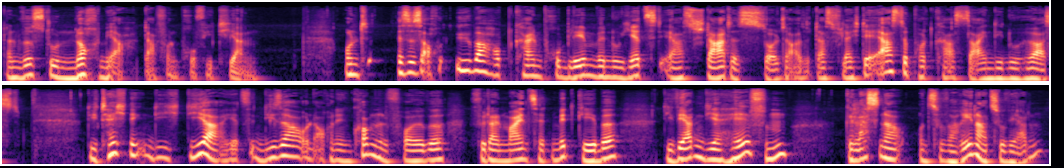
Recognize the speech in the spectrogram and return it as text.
dann wirst du noch mehr davon profitieren. Und es ist auch überhaupt kein Problem, wenn du jetzt erst startest. Sollte also das vielleicht der erste Podcast sein, den du hörst. Die Techniken, die ich dir jetzt in dieser und auch in den kommenden Folge für dein Mindset mitgebe, die werden dir helfen, gelassener und souveräner zu werden.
